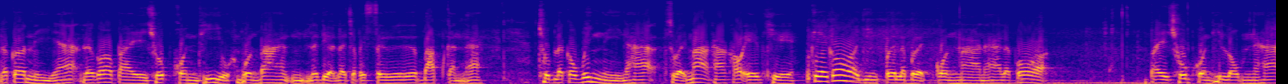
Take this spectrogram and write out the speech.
แล้วก็หนีฮะแล้วก็ไปชุบคนที่อยู่ข้างบนบ้านแล้วเดี๋ยวเราจะไปซื้อบัฟกันนะชุบแล้วก็วิ่งหนีนะฮะสวยมากครับเขาเอฟเคโอเคก็ยิงปืนระเบิดกลมานะฮะแล้วก็ไปชุบคนที่ล้มนะฮะ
